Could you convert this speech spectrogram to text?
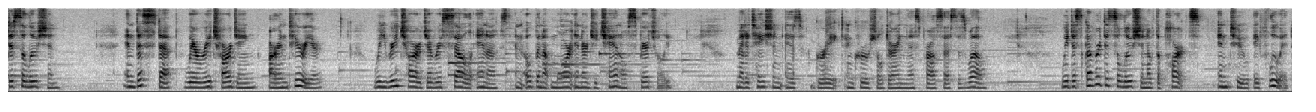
Dissolution. In this step, we're recharging our interior. We recharge every cell in us and open up more energy channels spiritually. Meditation is great and crucial during this process as well. We discover dissolution of the parts into a fluid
